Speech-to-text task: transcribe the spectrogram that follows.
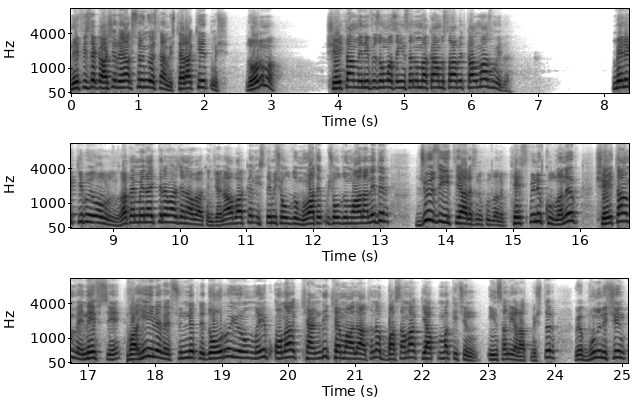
Nefise karşı reaksiyon göstermiş, terakki etmiş. Doğru mu? Şeytan ve nefis olmasa insanın makamı sabit kalmaz mıydı? Melek gibi olurdun. Zaten meleklere var Cenab-ı Hakk'ın. Cenab-ı Hakk'ın istemiş olduğu, murat etmiş olduğu mana nedir? Cüz ihtiyarısını kullanıp, kesbini kullanıp şeytan ve nefsi vahiyle ve sünnetle doğru yorumlayıp ona kendi kemalatına basamak yapmak için insanı yaratmıştır. Ve bunun için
